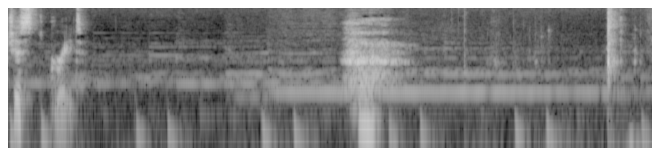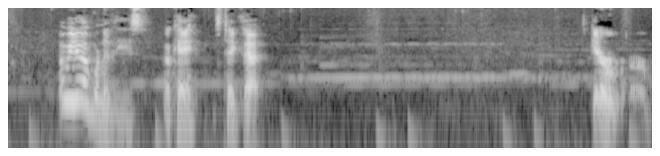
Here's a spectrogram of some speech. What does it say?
Just great. oh, we do have one of these. Okay, let's take that. Let's get a, a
